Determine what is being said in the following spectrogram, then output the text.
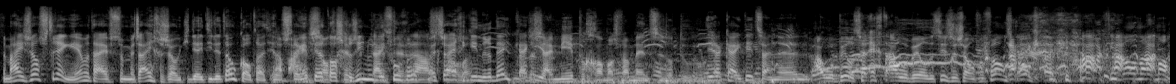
Maar hij is wel streng, hè? Want hij heeft, met zijn eigen zoontje deed hij dit ook altijd heel Ja, streng. Heb je dat al eens gezien hoe hij vroeger met zijn eigen kinderen deed? Kijk er hier. zijn meer programma's waar mensen dat doen. Ja, kijk, dit zijn eh, oude beelden. Het zijn echt oude beelden. Het is de zoon van Frans. Kijk, pak die bal naar man.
